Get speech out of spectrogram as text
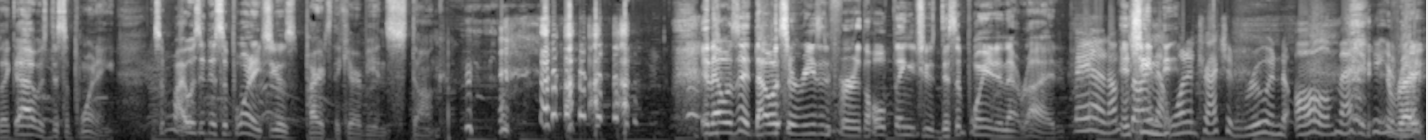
like, ah, it was disappointing. I said, why was it disappointing? She goes, Pirates of the Caribbean stunk. and that was it. That was her reason for the whole thing. She was disappointed in that ride. Man, I'm And sorry she that kn- one attraction ruined all of Magic Kingdom. right.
